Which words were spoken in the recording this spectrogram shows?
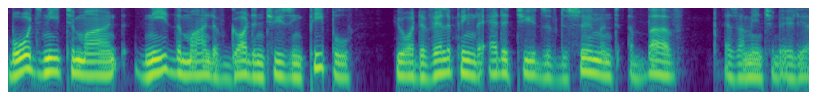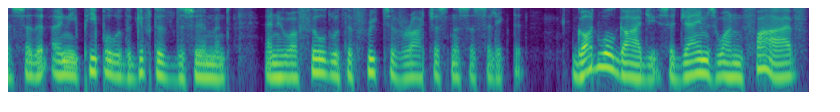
Boards need to mind need the mind of God in choosing people who are developing the attitudes of discernment above, as I mentioned earlier, so that only people with the gift of discernment and who are filled with the fruits of righteousness are selected. God will guide you. So James 1 5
